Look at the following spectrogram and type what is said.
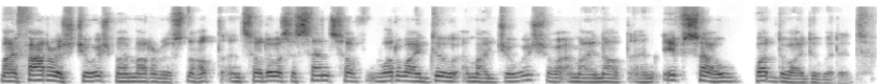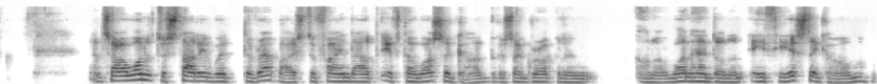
My father is Jewish, my mother is not. And so there was a sense of what do I do? Am I Jewish or am I not? And if so, what do I do with it? And so I wanted to study with the rabbis to find out if there was a God, because I grew up in on a, one hand on an atheistic home,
